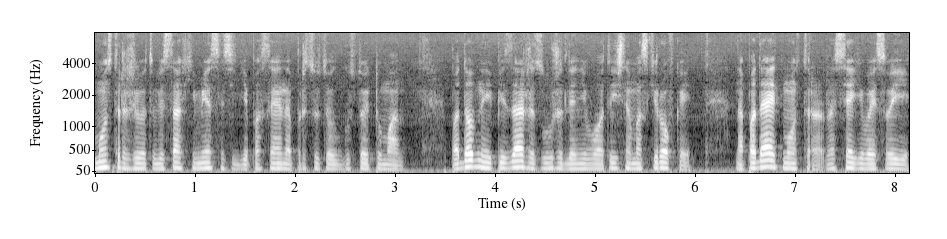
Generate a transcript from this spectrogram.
монстр живет в лесах и местности, где постоянно присутствует густой туман. Подобные пейзажи служат для него отличной маскировкой. Нападает монстр, растягивая свои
